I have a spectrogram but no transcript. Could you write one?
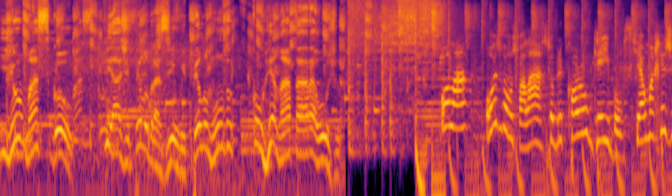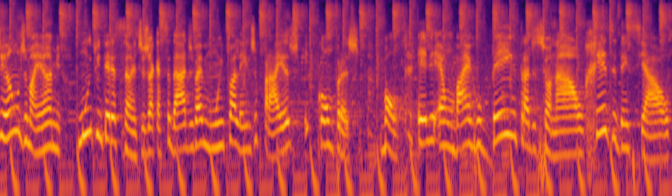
You Must Go. Viaje pelo Brasil e pelo mundo com Renata Araújo. Hoje vamos falar sobre Coral Gables, que é uma região de Miami muito interessante, já que a cidade vai muito além de praias e compras. Bom, ele é um bairro bem tradicional, residencial,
